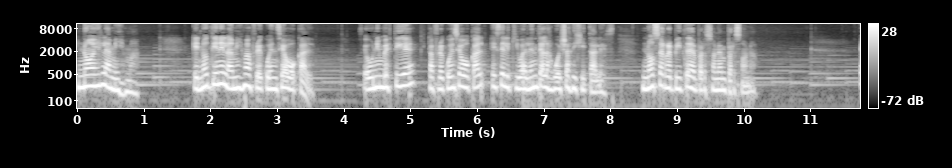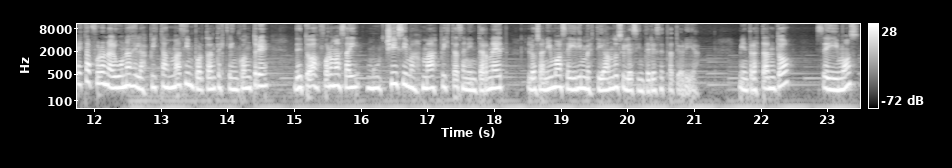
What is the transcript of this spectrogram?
no es la misma, que no tiene la misma frecuencia vocal. Según investigué, la frecuencia vocal es el equivalente a las huellas digitales, no se repite de persona en persona. Estas fueron algunas de las pistas más importantes que encontré, de todas formas hay muchísimas más pistas en internet, los animo a seguir investigando si les interesa esta teoría. Mientras tanto, seguimos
